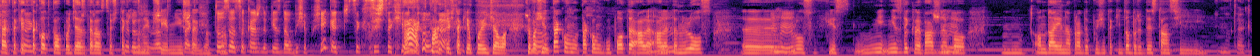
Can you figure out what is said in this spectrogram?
Tak, tak jak tak. ta kotka opowiedziała, że teraz coś takiego teraz, najprzyjemniejszego. Tak. To, no. za co każdy pies dałby się posiekać, czy coś takiego. Tak, tak, tak, coś takiego powiedziała. Że właśnie no. taką, taką głupotę, ale, mhm. ale ten luz, yy, mhm. luz jest nie, niezwykle ważny, mhm. bo on daje naprawdę później taki dobry dystans i no tak.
